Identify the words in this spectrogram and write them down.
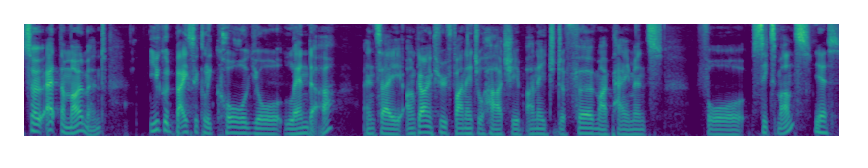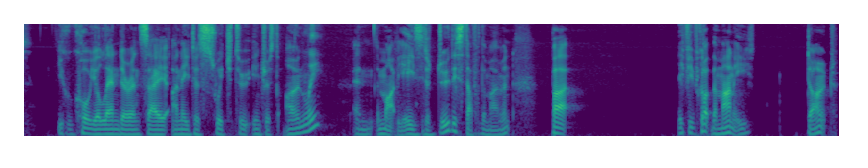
so at the moment, you could basically call your lender and say, I'm going through financial hardship. I need to defer my payments for six months. Yes. You could call your lender and say, I need to switch to interest only. and it might be easy to do this stuff at the moment, but if you've got the money, don't.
